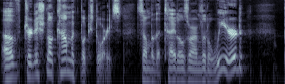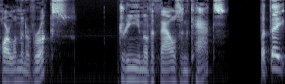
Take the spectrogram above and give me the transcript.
of traditional comic book stories. Some of the titles are a little weird Parliament of Rooks, Dream of a Thousand Cats, but they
